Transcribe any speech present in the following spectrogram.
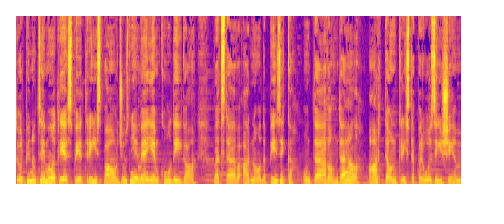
Turpinu ciemoties pie trīs pauģu uzņēmējiem Kuldīgā - vectēva Arnolda Pizika un tēva un dēla Arte un Kristapa Rozīšiem.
